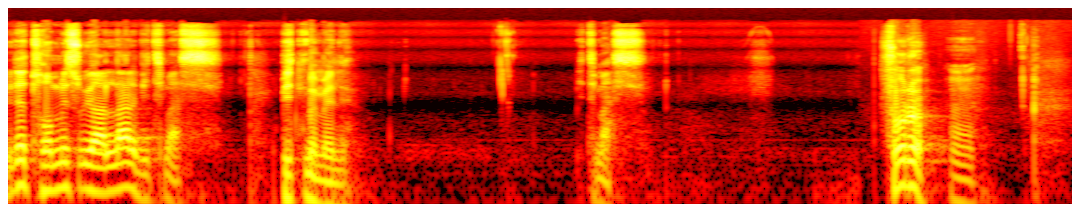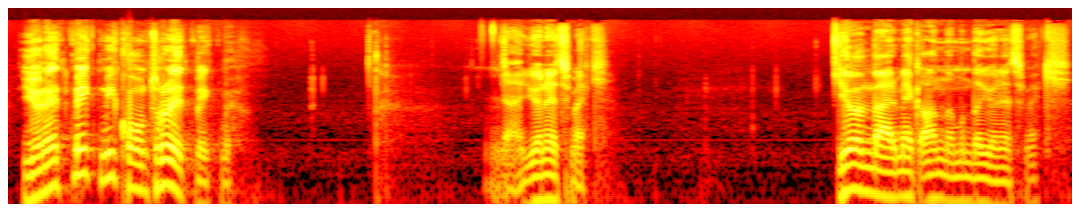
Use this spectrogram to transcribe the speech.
Bir de Tomris Uyarlar bitmez. Bitmemeli. Bitmez. Soru. Yönetmek mi kontrol etmek mi? yani yönetmek. Yön vermek anlamında yönetmek.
